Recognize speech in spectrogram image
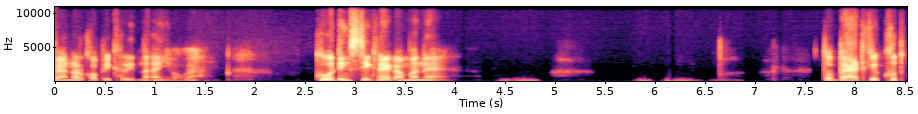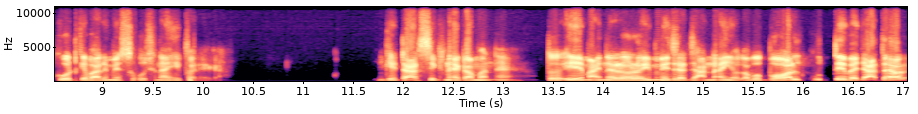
पेन और कॉपी खरीदना ही होगा। कोडिंग सीखने का मन है। तो बैठ के खुद कोड के बारे में सोचना ही पड़ेगा। गिटार सीखने का मन है तो ए माइनर और ए मेजर जानना ही होगा। वो बॉल कूदते हुए जाता है और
